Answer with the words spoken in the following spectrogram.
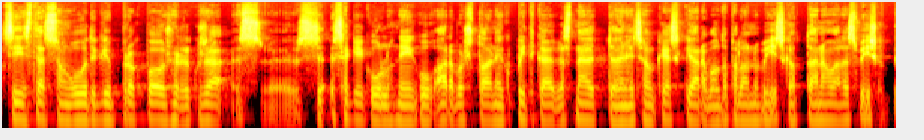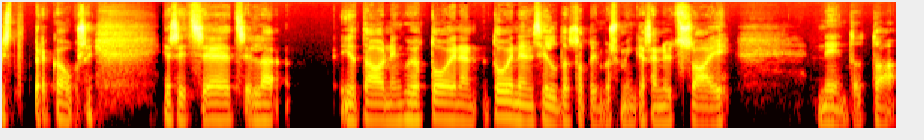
Siis tässä on kuitenkin Brock Bowser, kun sä, s- säkin kuulut niin kuin arvostaa niin kuin pitkäaikaista näyttöä, niin se on keskiarvolta pelannut 5 kautta NHL 50 pistettä per kausi. Ja sitten se, että sillä, ja tämä on niin kuin jo toinen, toinen siltasopimus, minkä se nyt sai, niin tota,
